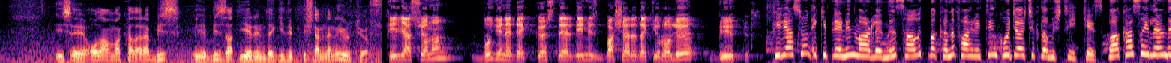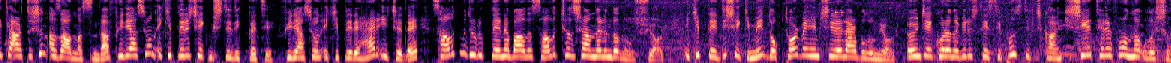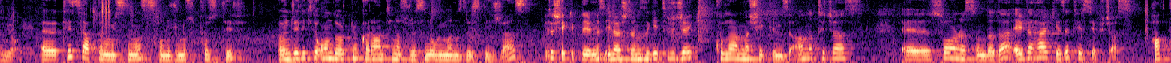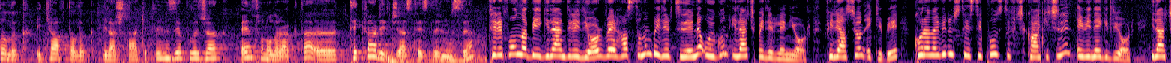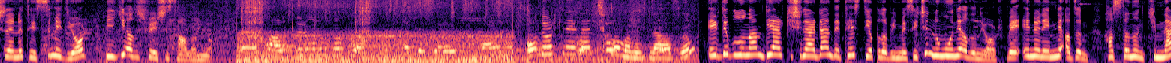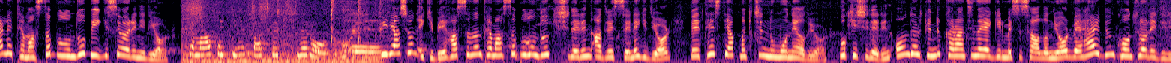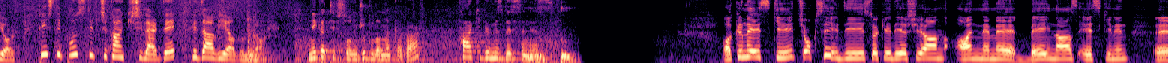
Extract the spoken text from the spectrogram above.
e, olan vakalara biz e, bizzat yerinde gidip işlemlerini yürütüyoruz. Filyasyonun bugüne dek gösterdiğimiz başarıdaki rolü büyüktür. Filyasyon ekiplerinin varlığını Sağlık Bakanı Fahrettin Koca açıklamıştı ilk kez. Vaka sayılarındaki artışın azalmasında filyasyon ekipleri çekmişti dikkati. Filyasyon ekipleri her ilçede sağlık müdürlüklerine bağlı sağlık çalışanlarından oluşuyor. Ekipte diş hekimi, doktor ve hemşireler bulunuyor. Önce koronavirüs testi pozitif çıkan kişiye telefonla ulaşılıyor. Ee, test yaptırmışsınız, sonucunuz pozitif. Öncelikle 14 gün karantina süresinde uymanızı isteyeceğiz. Dış ekiplerimiz ilaçlarınızı getirecek, kullanma şeklinizi anlatacağız. Ee, sonrasında da evde herkese test yapacağız. Haftalık, iki haftalık ilaç takipleriniz yapılacak. En son olarak da e, tekrar edeceğiz testlerinizi. Telefonla bilgilendiriliyor ve hastanın belirtilerine uygun ilaç belirleniyor. Filyasyon ekibi koronavirüs testi pozitif çıkan kişinin evine gidiyor. İlaçlarını teslim ediyor, bilgi alışverişi sağlanıyor. Sağlık durumunuz nasıl? Ateşiniz var? 14 gün evden çıkmamanız lazım. Evde bulunan diğer kişilerden de test yapılabilmesi için numune alınıyor ve en önemli adım hastanın kimlerle temasta bulunduğu bilgisi öğreniliyor. Temas ettiğiniz başka kişiler oldu mu? Filyasyon ekibi hastanın temasta bulunduğu kişilerin adreslerine gidiyor ve test yapmak için numune alıyor. Bu kişilerin 14 günlük karantinaya girmesi sağlanıyor ve her gün kontrol ediliyor. Testi pozitif çıkan kişiler de tedaviye alınıyor. Negatif sonucu bulana kadar takibimizdesiniz. Akın Eski çok sevdiği Söke'de yaşayan anneme Beynaz Eski'nin e,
